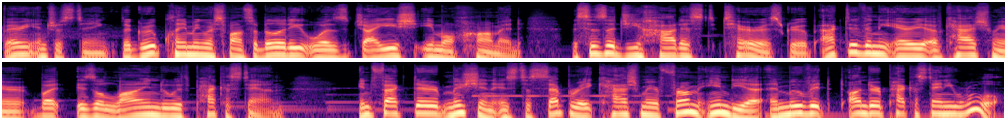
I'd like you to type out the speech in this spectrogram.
very interesting. The group claiming responsibility was Jaish-e Mohammed. This is a jihadist terrorist group active in the area of Kashmir but is aligned with Pakistan. In fact, their mission is to separate Kashmir from India and move it under Pakistani rule.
